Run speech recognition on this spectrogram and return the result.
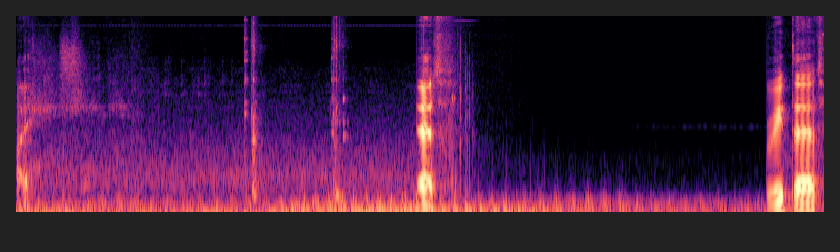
Hi. That. Read that.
